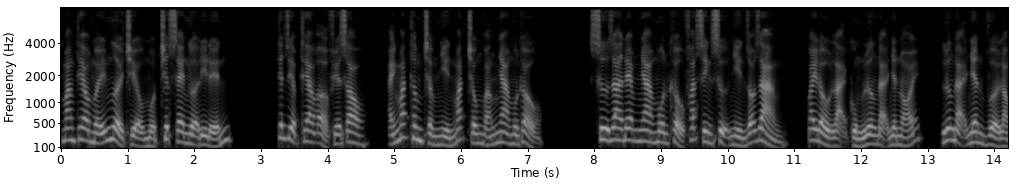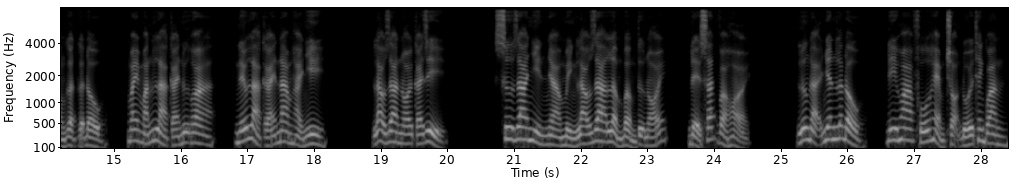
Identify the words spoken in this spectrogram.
mang theo mấy người chiều một chiếc xe ngựa đi đến. Tiết Diệp theo ở phía sau, ánh mắt thâm trầm nhìn mắt trông vắng nha môn khẩu. Sư gia đem nha môn khẩu phát sinh sự nhìn rõ ràng, quay đầu lại cùng Lương Đại Nhân nói, Lương Đại Nhân vừa lòng gật gật đầu, may mắn là cái nữ hoa, nếu là cái nam hải nhi. Lao gia nói cái gì? Sư gia nhìn nhà mình lao gia lẩm bẩm tự nói, để sát vào hỏi. Lương Đại Nhân lắc đầu, đi hoa phố hẻm chọn đối thanh quan,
